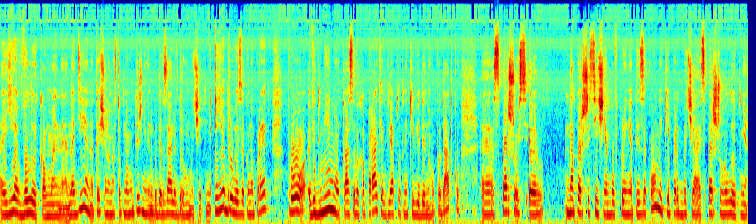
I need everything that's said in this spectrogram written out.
е, є велика в мене надія на те, що на наступному тижні він буде в залі в другому читанні. І є другий законопроект про відміну касових апаратів для платників єдиного податку. З 1 с- е, на 1 січня був прийнятий закон, який передбачає з 1 липня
